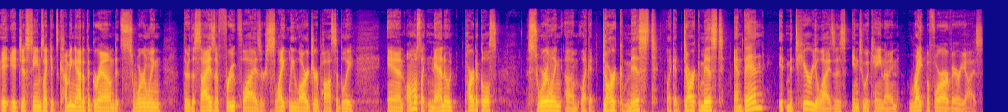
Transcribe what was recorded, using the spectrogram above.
it, it just seems like it's coming out of the ground. It's swirling. They're the size of fruit flies or slightly larger, possibly. and almost like nanoparticles swirling um, like a dark mist, like a dark mist, and then it materializes into a canine right before our very eyes.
